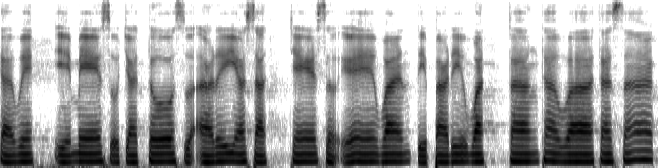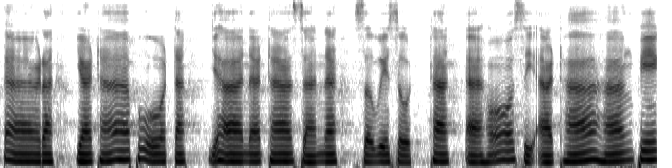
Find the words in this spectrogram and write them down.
กขเวอิเมสุจโตสุอริยสัจเจสเอวันติปาริวัน ตังทวาทัสสาการะยะถาภูตังยานาทาสนะสวิสุทธังอโหสิอัฏฐาหังภิก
